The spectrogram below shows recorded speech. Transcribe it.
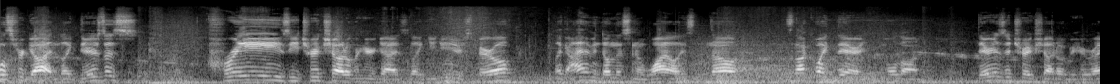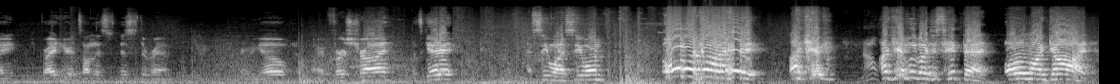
Almost forgot. Like, there's this crazy trick shot over here, guys. Like, you do your sparrow. Like, I haven't done this in a while. It's no, it's not quite there. Hold on. There is a trick shot over here, right? Right here. It's on this. This is the ramp. Here we go. All right, first try. Let's get it. I see one. I see one. Oh my god! I hit it. I can't. I can't believe I just hit that. Oh my god.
